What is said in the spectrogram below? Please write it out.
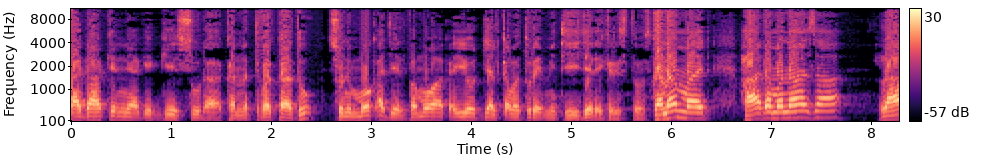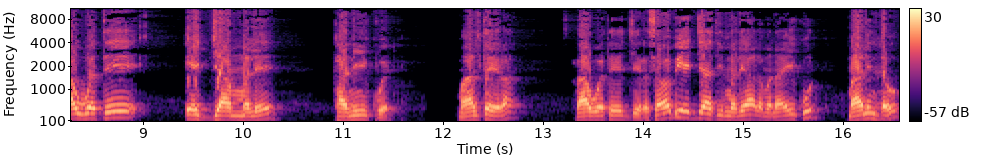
ragaa kennaa geggeessuudha kan natti fakkaatu sun immoo qajeelfama waaqayyoo jalqaba ture miti jedhe kiristoos. Kanaaf haadha manaa isaa raawwatee ejjaan malee kan hiiku maal ta'eera? Raawwatee ejjeera. Sababii ejjaatiin malee haadha manaa hiikuun maal hin ta'u?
